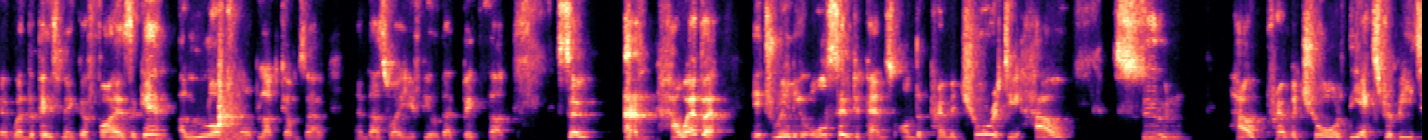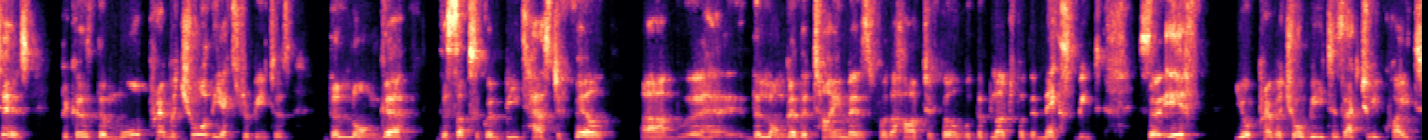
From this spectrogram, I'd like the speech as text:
uh, when the pacemaker fires again a lot more blood comes out. And that's why you feel that big thud. So however it really also depends on the prematurity how soon how premature the extra beat is because the more premature the extra beat is, the longer the subsequent beat has to fill, um, the longer the time is for the heart to fill with the blood for the next beat. So if your premature beat is actually quite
